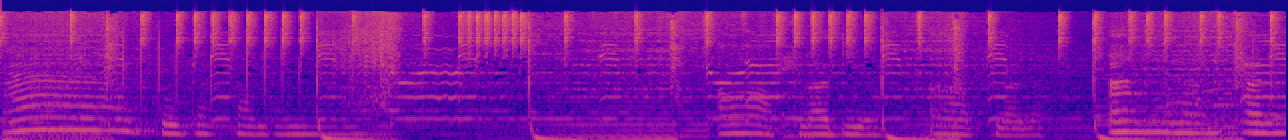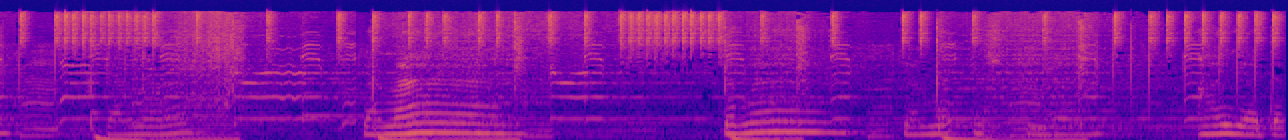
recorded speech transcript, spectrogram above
Aa, burada kaldım ya. Aa atla diyor. Aa atladı. Anam anam. Gelme. Gelme. Gelme. Gelme istiyorum. Aha yedim.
